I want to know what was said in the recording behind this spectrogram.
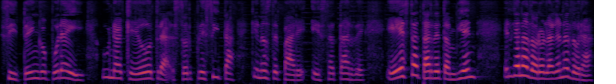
si tengo por ahí una que otra sorpresita que nos depare esta tarde. Esta tarde también el ganador o la ganadora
